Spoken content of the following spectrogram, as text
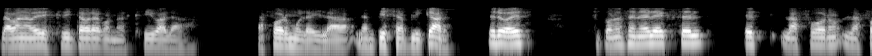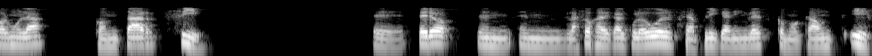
La van a ver escrita ahora cuando escriba la, fórmula y la, empiece a aplicar. Pero es, si conocen el Excel, es la, la fórmula contar si. Eh, pero en, en, las hojas de cálculo de Google se aplica en inglés como count if.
